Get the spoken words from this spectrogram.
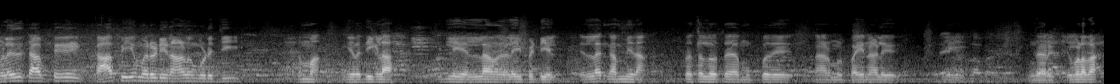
விளைவு சாப்பிட்டு காப்பியும் மறுபடியும் நாளும் குடிச்சு. ஆமாம் இங்கே பார்த்தீங்களா இட்லி எல்லாம் விலைப்பட்டியல் எல்லாம் கம்மி தான் ஸ்பெஷல் தோசை முப்பது நார்மல் பதினாலு இந்த இருக்கு. இவ்வளோ தான்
